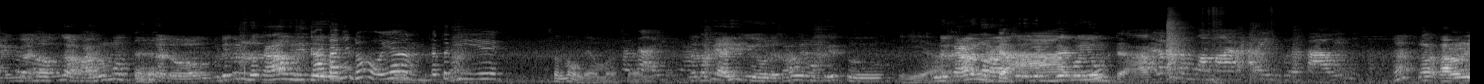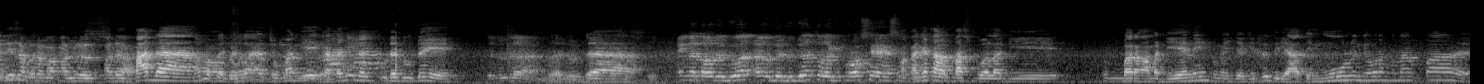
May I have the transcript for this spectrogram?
Eh, enggak dong, enggak. Farul mah enggak dong. Dia kan udah kawin itu. katanya doyan kata dia Seneng dia sama saya. Nah, tapi Ayu juga udah kawin waktu itu. Iya. Udah kawin orang udah gede kok yuk. udah Kalau ketemu sama Ray juga udah kawin. Enggak, kalau ini sama-sama kan pada. pada sama beda? BWL, cuman dia katanya udah udah dude Udah duda. Udah, Udah. Eh enggak tahu udah dua, eh, udah duda atau lagi proses. makanya kalau pas gua lagi bareng sama dia nih ke meja gitu diliatin mulu nih orang kenapa ya.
